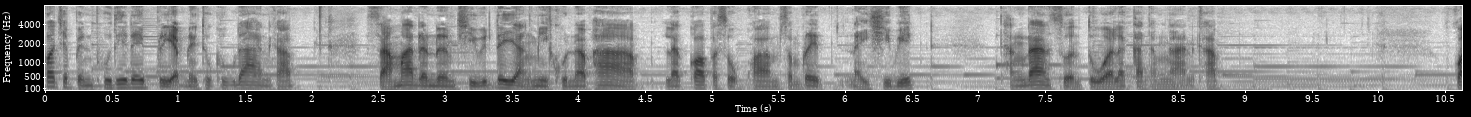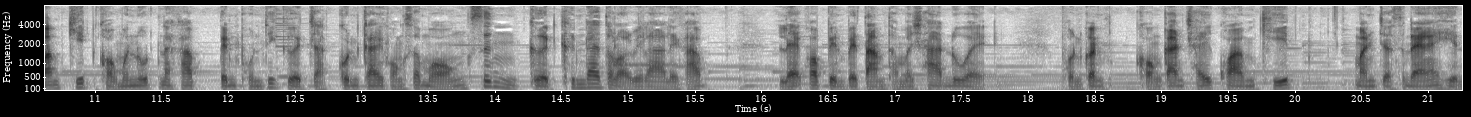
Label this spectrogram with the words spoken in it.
ก็จะเป็นผู้ที่ได้เปรียบในทุกๆ ด้านครับ สามารถดำเนินชีวิตได้อย่างมีคุณภาพ และก็ประสบความสำเร็จในชีวิต ทั้งด้านส่วนตัวและการทำงานครับ ความคิดของมนุษย์นะครับเป็นผลที่เกิดจากกลไกของสมอง ซึ่งเกิดขึ้นได้ตลอดเวลาเลยครับ และก็เป็นไปตามธรรมชาติด้วย ผลของการใช้ความคิด มันจะแสดงให้เห็น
